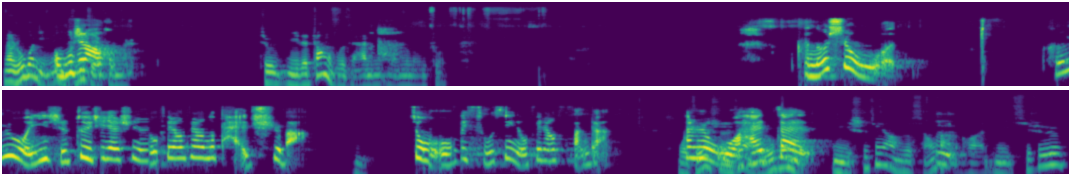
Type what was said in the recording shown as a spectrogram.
那如果你们我不知道，就你的丈夫家你能不能做？可能是我，可能是我一直对这件事情都非常非常的排斥吧。嗯。就我会从心里头非常反感。但是我还在。你是这样的想法的话，你其实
